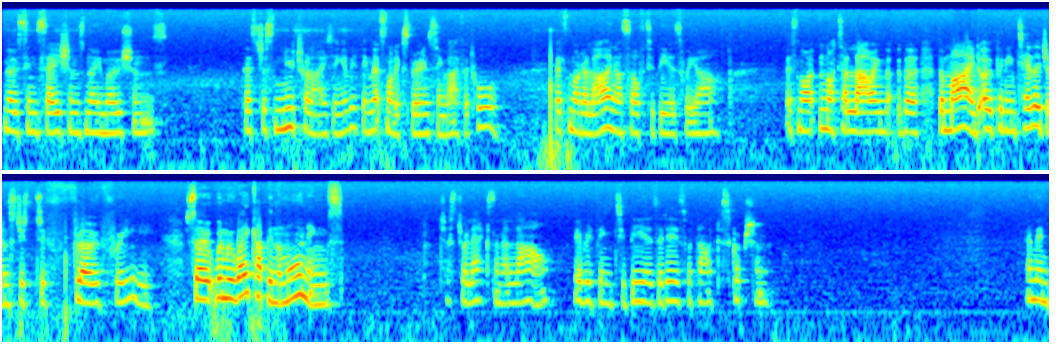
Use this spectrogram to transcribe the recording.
no sensations, no emotions. That's just neutralizing everything. That's not experiencing life at all. That's not allowing ourselves to be as we are. It's not, not allowing the, the, the mind, open intelligence, just to flow freely. So when we wake up in the mornings, just relax and allow everything to be as it is without description. And then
